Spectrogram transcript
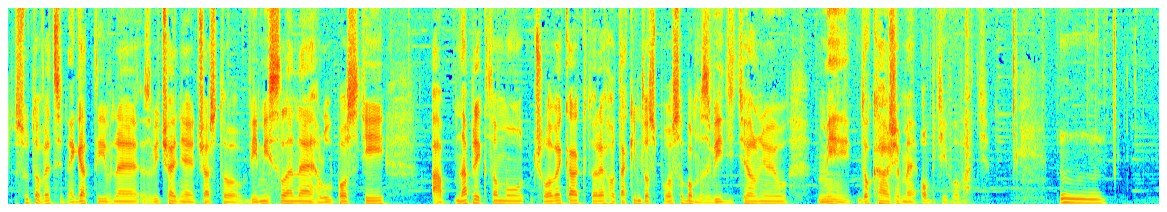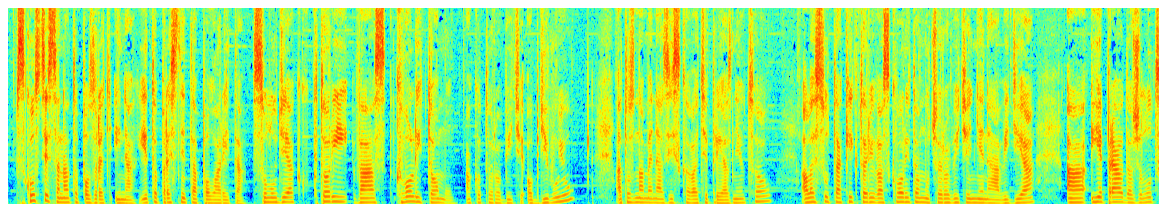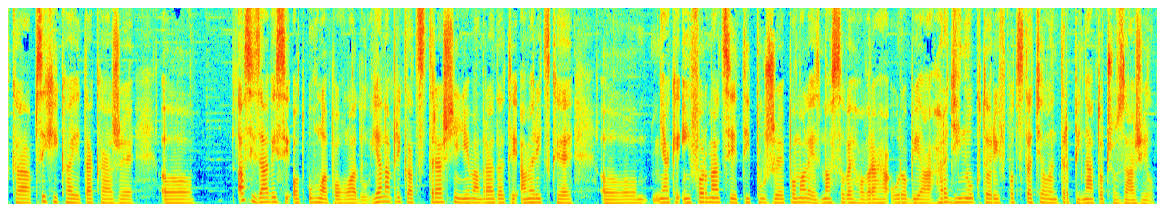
sú to veci negatívne, zvyčajne často vymyslené hlúposti a napriek tomu človeka, ktorého takýmto spôsobom zviditeľňujú, my dokážeme obdivovať. Mm, skúste sa na to pozrieť inak. Je to presne tá polarita. Sú ľudia, ktorí vás kvôli tomu, ako to robíte, obdivujú a to znamená získavate priaznivcov, ale sú takí, ktorí vás kvôli tomu, čo robíte, nenávidia. A je pravda, že ľudská psychika je taká, že uh, asi závisí od uhla pohľadu. Ja napríklad strašne nemám rada tie americké uh, nejaké informácie typu, že pomaly z masového vraha urobia hrdinu, ktorý v podstate len trpí na to, čo zažil.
